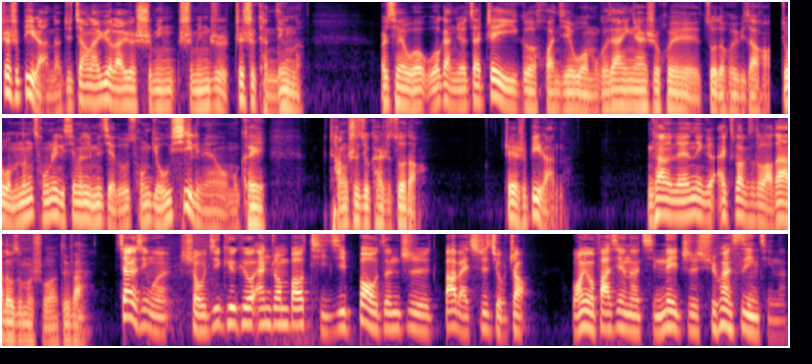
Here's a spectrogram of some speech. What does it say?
这是必然的，就将来越来越实名实名制，这是肯定的。而且我我感觉在这一个环节，我们国家应该是会做的会比较好。就我们能从这个新闻里面解读，从游戏里面我们可以尝试就开始做到，这也是必然的。你看，连那个 Xbox 的老大都这么说，对吧？下个新闻，手机 QQ 安装包体积暴增至八百七十九兆，网友发现呢其内置虚幻四引擎呢。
